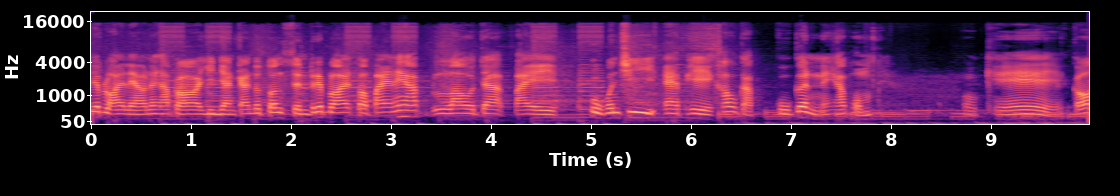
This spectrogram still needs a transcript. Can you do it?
เรียบร้อยแล้วนะครับ ก็ยืนยันการตัวตนเสร็จเรียบร้อยต่อไปนะครับ เราจะไปผูกบัญชี AirPay เข้ากับ Google นะครับผม โอเค ก็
